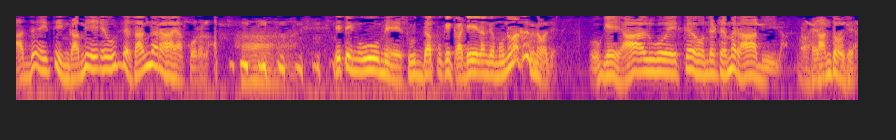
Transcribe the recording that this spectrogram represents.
අද ඉතින් ගමේ උඩ සංගරහයක් කරලා. ඉතින් ඌ මේ සුද්දප්පුගේ කඩේ ළඟ මොනවා කරනවද? ඌගේ යාළුවෝ එක හොඳටම රාබීලා. සන්තෝෂෙට.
